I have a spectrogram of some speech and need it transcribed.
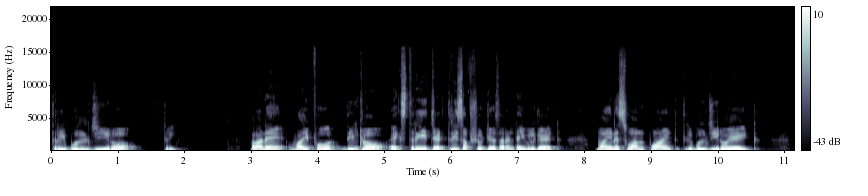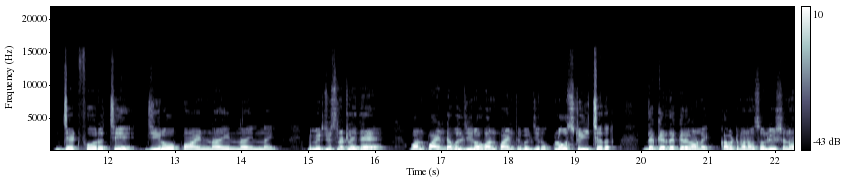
triple zero three అలానే వై ఫోర్ దీంట్లో X three Z three substitute చేశారంటే you will get minus one point triple zero eight Z four వచ్చి zero point nine nine nine ఇప్పుడు మీరు చూసినట్లయితే one point double zero one point triple zero close to each other దగ్గర దగ్గరగా ఉన్నాయి. కాబట్టి మనం సొల్యూషను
